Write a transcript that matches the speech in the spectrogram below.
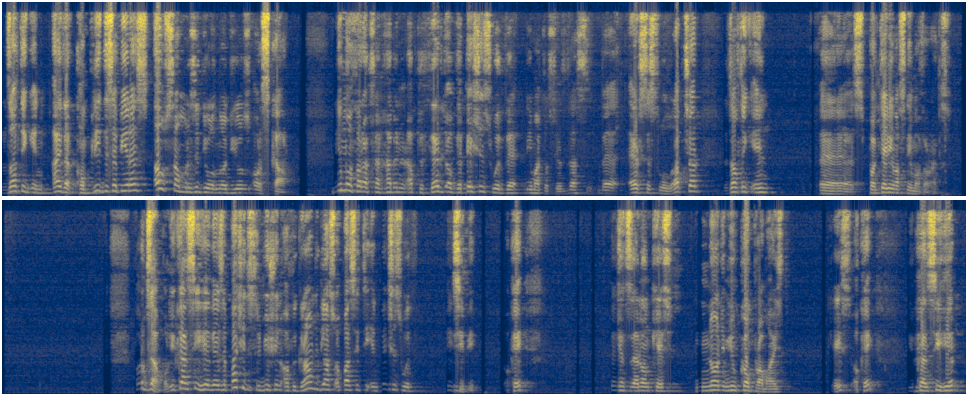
resulting in either complete disappearance or some residual nodules or scar. Pneumothorax can happen in up to third of the patients with the pneumatoceles. Thus, the air cyst will rupture, resulting in uh, spontaneous pneumothorax. For example, you can see here there is a patchy distribution of ground glass opacity in patients with PCP. Okay, patients in a non-case, non-immune compromised case. Okay, you can see here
